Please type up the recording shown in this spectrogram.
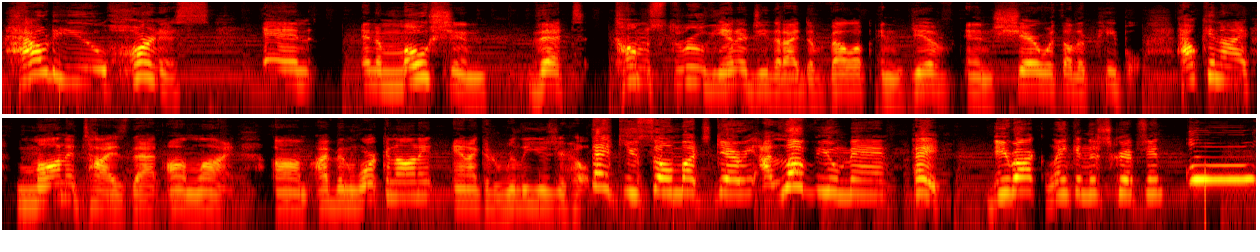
how do you harness an an emotion that comes through the energy that I develop and give and share with other people? How can I monetize that online? Um, I've been working on it, and I could really use your help. Thank you so much, Gary. I love you, man. Hey, D Rock, link in the description. Ooh,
